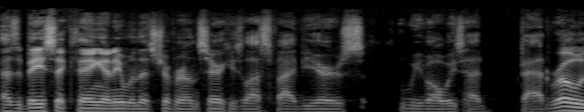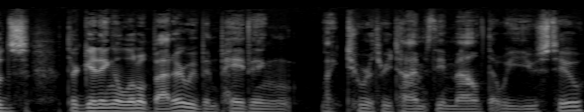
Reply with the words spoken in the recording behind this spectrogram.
as a basic thing, anyone that's driven around Syracuse the last five years, we've always had bad roads. They're getting a little better. We've been paving like two or three times the amount that we used to,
